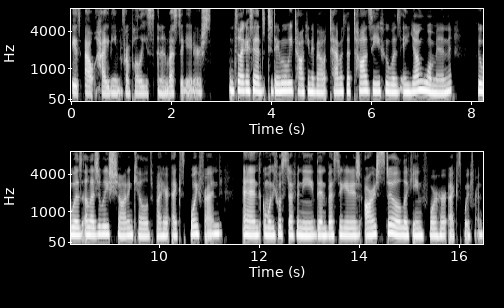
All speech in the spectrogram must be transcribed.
is out hiding from police and investigators. And so, like I said, today we'll be talking about Tabatha Tozzi, who was a young woman who was allegedly shot and killed by her ex boyfriend. And como dijo Stephanie, the investigators are still looking for her ex boyfriend.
